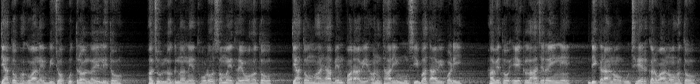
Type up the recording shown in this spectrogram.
ત્યાં તો ભગવાને બીજો પુત્ર લઈ લીધો. હજુ લગ્નને થોડો સમય થયો હતો, ત્યાં તો માયાબેન પર આવી અણધારી મુસીબત આવી પડી. હવે તો એકલા જ રહીને દીકરાનો ઉછેર કરવાનો હતો.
